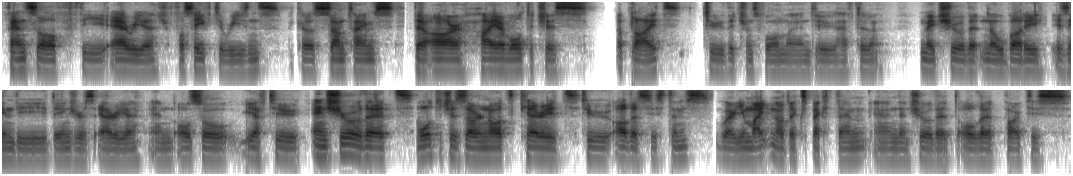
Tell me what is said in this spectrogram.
fence off the area for safety reasons, because sometimes there are higher voltages applied to the transformer and you have to make sure that nobody is in the dangerous area. And also, you have to ensure that voltages are not carried to other systems where you might not expect them and ensure that all the parties,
